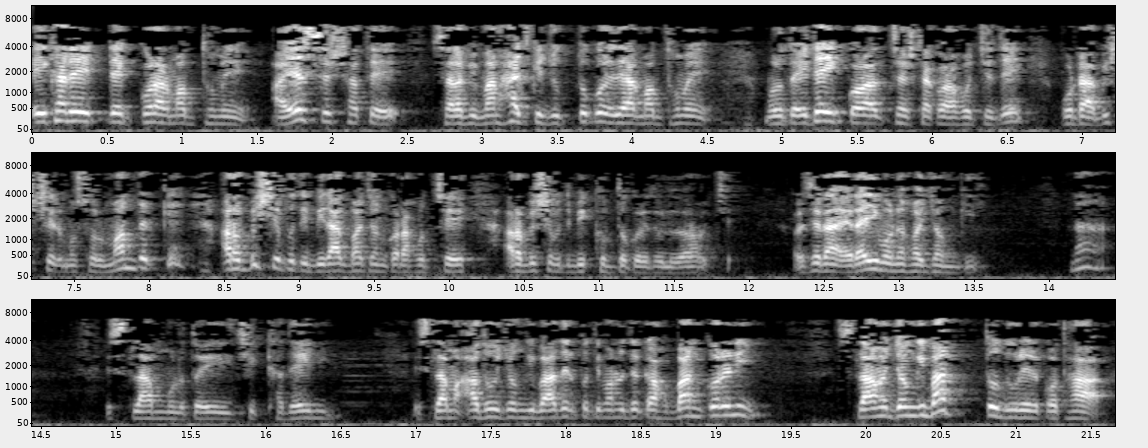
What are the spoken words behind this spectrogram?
এখানে টেক করার মাধ্যমে আইএস এর সাথে সালাফি মানহাজকে যুক্ত করে দেওয়ার মাধ্যমে মূলত এটাই করার চেষ্টা করা হচ্ছে যে গোটা বিশ্বের মুসলমানদেরকে আরও বিশ্বের প্রতি বিরাগ ভাজন করা হচ্ছে, আরও বিশ্বের প্রতি বিক্ষুব্ধ করে তুলে দেওয়া হচ্ছে। না এরাই মনে হয় জঙ্গি। না, ইসলাম মূলত এই শিক্ষা দেয়নি। ইসলাম আদৌ জঙ্গিবাদের প্রতি মানুষদেরকে আহ্বান করেনি। ইসলামের জঙ্গিবাদ তো দূরের কথা।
